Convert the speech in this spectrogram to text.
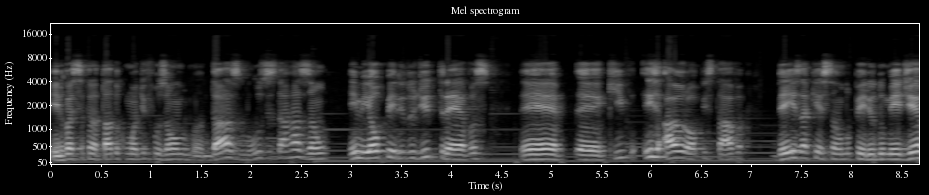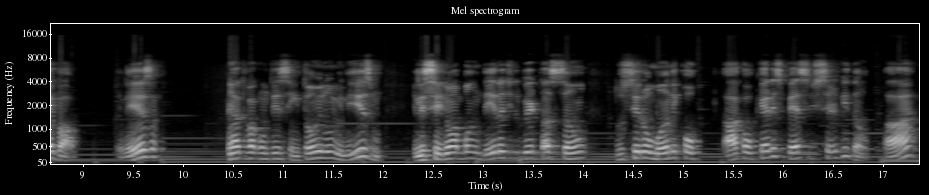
ele vai ser tratado como a difusão das luzes da razão em meio ao período de trevas é, é, que a Europa estava desde a questão do período medieval, beleza? É o que vai acontecer. Então, o iluminismo ele seria uma bandeira de libertação do ser humano a qualquer espécie de servidão, tá?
